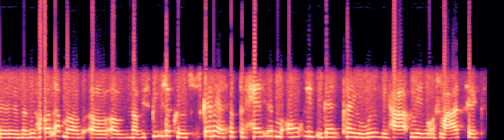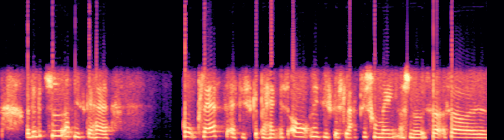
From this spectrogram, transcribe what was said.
øh, når vi holder dem op, og, og når vi spiser kød, så skal vi altså behandle dem ordentligt i den periode, vi har dem i vores varetægt. Og det betyder, at vi skal have god plads, at de skal behandles ordentligt, de skal slagtes human og sådan noget. Så, så øh,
